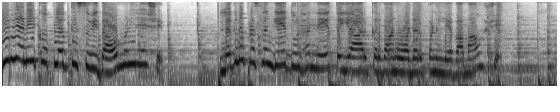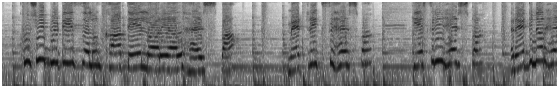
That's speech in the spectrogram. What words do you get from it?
જેવી અનેક ઉપલબ્ધ સુવિધાઓ મળી રહેશે. લગ્ન પ્રસંગે દુલ્હનને તૈયાર કરવાનો ઓર્ડર પણ લેવામાં આવશે. ખુશી બ્યુટી સલૂન ખાતે L'Oreal hair spa Matrix hair spa Kesari hair spa regular hair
